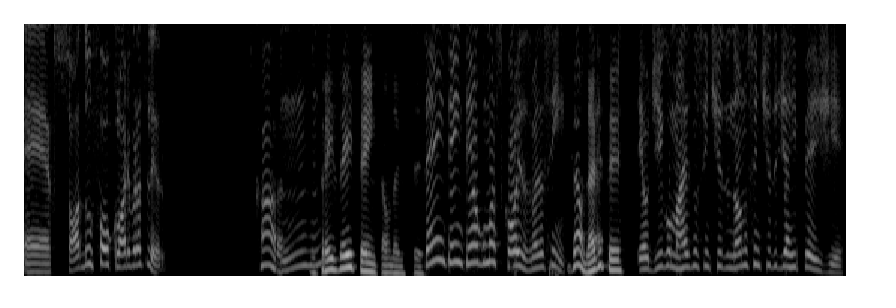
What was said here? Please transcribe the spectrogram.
é, só do folclore brasileiro. Cara, uhum. de 3D tem, então, deve ser. Tem, tem, tem algumas coisas, mas assim. Não, deve é, ter. Eu digo mais no sentido, não no sentido de RPG.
